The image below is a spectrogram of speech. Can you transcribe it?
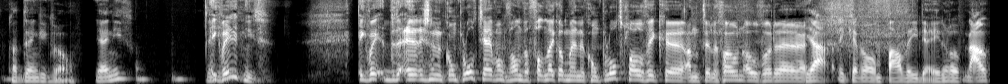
Dat denk ik wel. Jij niet? Ik weet het niet. Ik weet, er is een complot. Jij van, van, van met een complot, geloof ik, uh, aan de telefoon over... Uh, ja, ik heb wel een bepaalde ideeën erover. Nou,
